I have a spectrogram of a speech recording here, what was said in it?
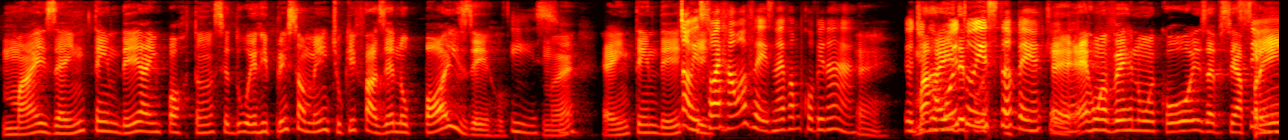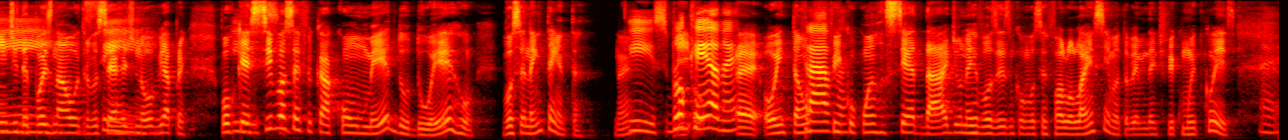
mas é entender a importância do erro e principalmente o que fazer no pós-erro. Isso. Não é? É entender Não, que... e só errar uma vez, né? Vamos combinar. É. Eu digo muito depois... isso também aqui. É, né? erra uma vez numa coisa, aí você sim, aprende, depois na outra você sim. erra de novo e aprende. Porque isso. se você ficar com medo do erro, você nem tenta. Né? Isso, bloqueia, e, né? É, ou então Trava. fico com ansiedade, o nervosismo, como você falou lá em cima. Eu também me identifico muito com isso. É.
